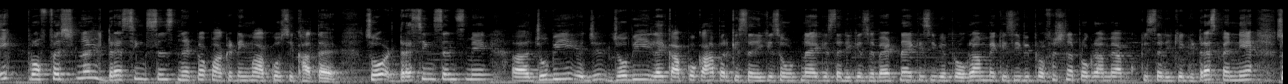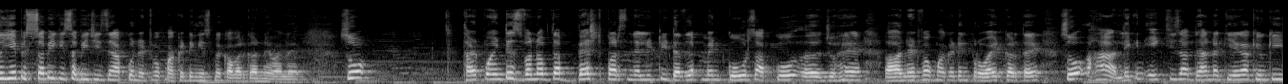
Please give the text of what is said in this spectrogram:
एक professional dressing sense network marketing में आपको सिखाता है। सो ड्रेसिंग सेंस में जो भी जो भी लाइक आपको कहाँ पर किस तरीके से उठना है, किस तरीके से बैठना है, किसी भी प्रोग्राम में, किसी भी प्रोफेशनल प्रोग्राम में आपको किस तरीके की ड्रेस पहननी है सो ये सभी की सभी चीज़ें आपको नेटवर्क मार्केटिंग इसमें कवर करने वाला है। So third point is one of the best personality development course आपको जो है नेटवर्क मार्केटिंग प्रोवाइड करता है। सो so, हाँ लेकिन एक चीज़ आप ध्यान रखिएगा क्योंकि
